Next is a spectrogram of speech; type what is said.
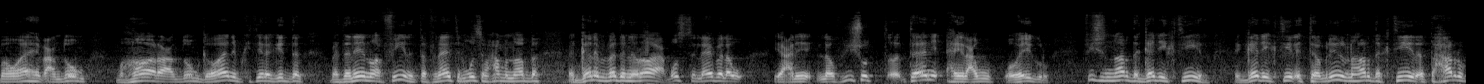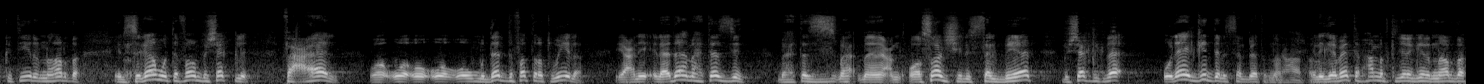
مواهب عندهم مهارة عندهم جوانب كتيرة جدا. بدنيا واقفين. أنت في نهاية الموسم محمد النهارده الجانب البدني رائع بص اللعيبة لو يعني لو في شوط تاني هيلعبوه وهيجروا. فيش النهارده الجري كتير. الجري كتير التمرير النهارده كتير التحرك كتير النهارده. انسجام وتفاهم بشكل فعال ومدد فترة طويلة. يعني الاداء ما اهتزت ما اهتز ما يعني وصلش للسلبيات بشكل لا قليل جدا السلبيات النهارده. نعم. الإيجابيات يا محمد كتيرة جدا النهارده.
